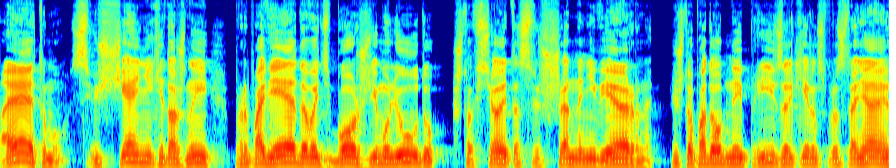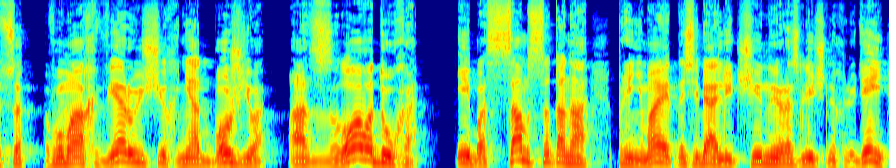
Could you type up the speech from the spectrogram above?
Поэтому священники должны проповедовать Божьему люду, что все это совершенно неверно, и что подобные призраки распространяются в умах верующих не от Божьего, а от злого духа, ибо сам сатана принимает на себя личины различных людей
